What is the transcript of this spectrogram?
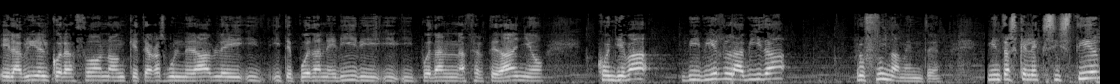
el abrir el corazón aunque te hagas vulnerable y, te puedan herir y puedan hacerte daño. Conlleva vivir la vida profundamente. Mientras que el existir,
